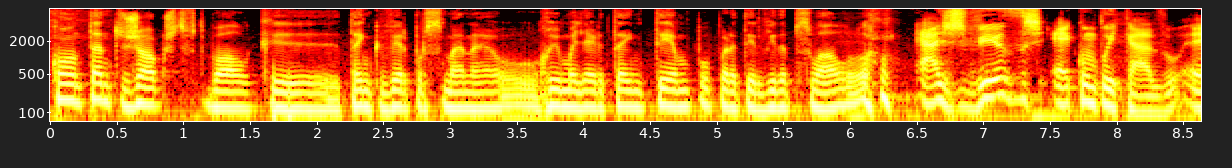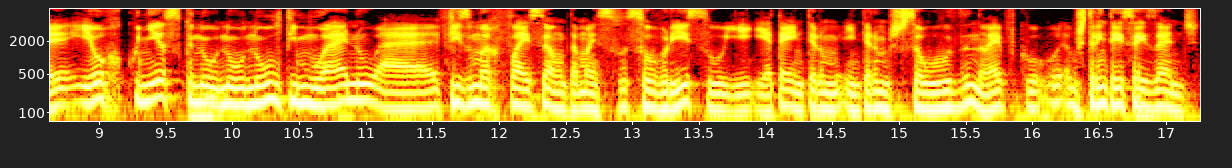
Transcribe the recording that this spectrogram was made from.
Com tantos jogos de futebol que tem que ver por semana, o Rio Malheiro tem tempo para ter vida pessoal? Às vezes é complicado. Eh, eu reconheço que no, no, no último ano uh, fiz uma reflexão também sobre isso, e, e até em, termo, em, termos de saúde, não é? Porque os 36 anos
